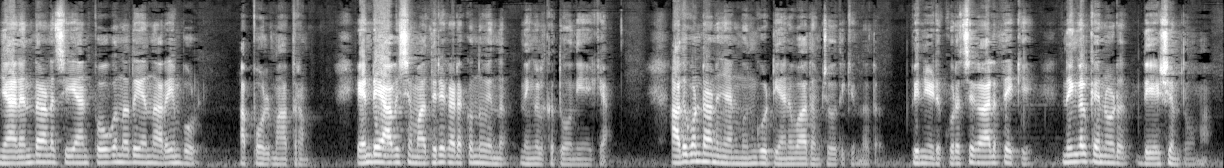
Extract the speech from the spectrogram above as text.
ഞാൻ എന്താണ് ചെയ്യാൻ പോകുന്നത് എന്ന് അറിയുമ്പോൾ അപ്പോൾ മാത്രം. എന്റെ ആവശ്യം അതിര് കടക്കുന്നുവെന്ന് നിങ്ങൾക്ക് തോന്നിയേക്കാം. അതുകൊണ്ടാണ് ഞാൻ മുൻകൂട്ടി അനുവാദം ചോദിക്കുന്നത്. പിന്നീട് കുറച്ചു കാലത്തേക്ക് നിങ്ങൾക്ക് എന്നോട് ദേഷ്യം തോന്നാം.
